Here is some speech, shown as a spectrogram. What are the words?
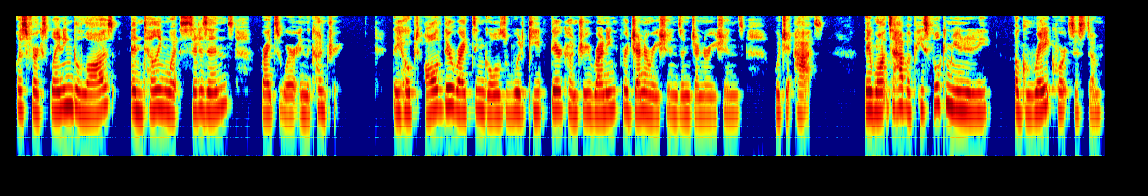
was for explaining the laws and telling what citizens' rights were in the country. They hoped all of their rights and goals would keep their country running for generations and generations, which it has. They want to have a peaceful community, a great court system,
